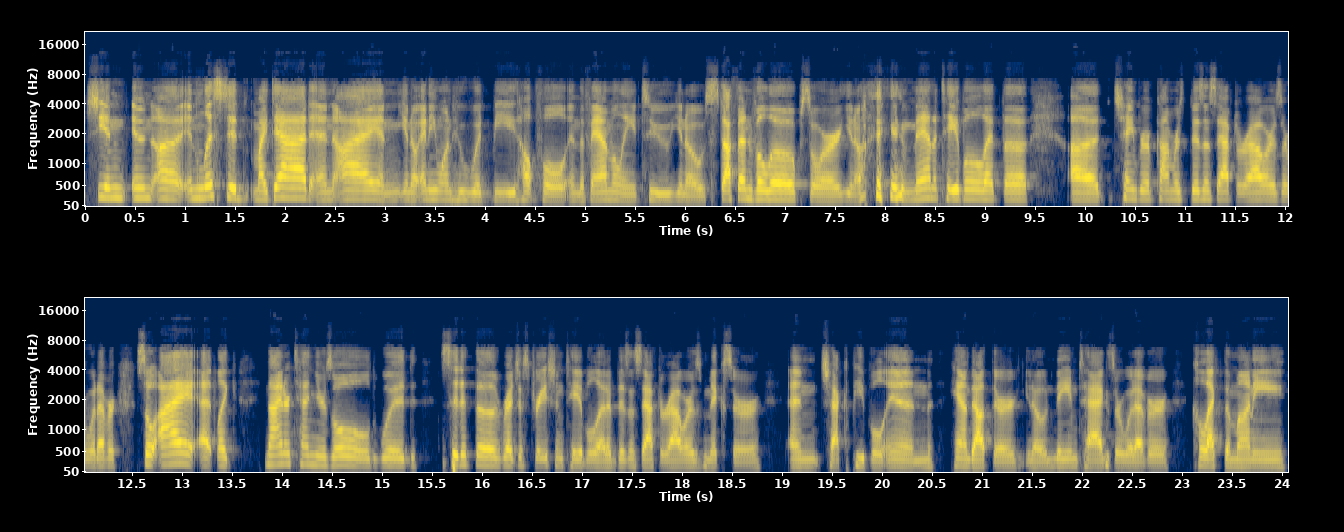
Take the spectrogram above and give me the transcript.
she in, in, uh, enlisted my dad and I and you know anyone who would be helpful in the family to you know stuff envelopes or you know man a table at the uh, Chamber of Commerce business after hours or whatever. So I at like nine or ten years old would sit at the registration table at a business after hours mixer and check people in, hand out their you know name tags or whatever, collect the money,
